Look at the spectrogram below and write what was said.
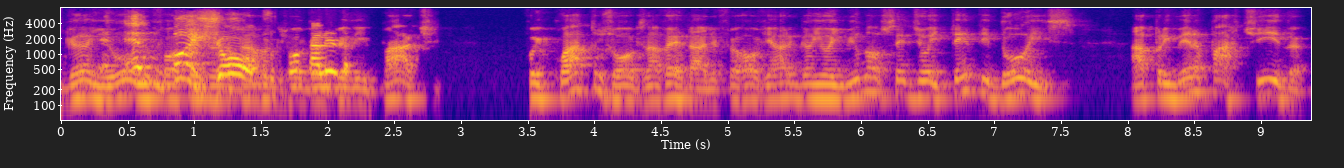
ganhou. É, dois jogos. Fortaleza... Pelo empate. Foi quatro jogos, na verdade. O Ferroviário ganhou em 1982 A primeira partida,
